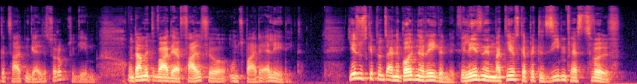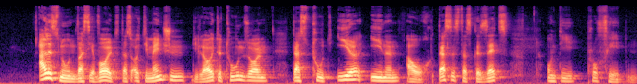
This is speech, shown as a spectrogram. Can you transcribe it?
gezahlten Geldes zurückzugeben. Und damit war der Fall für uns beide erledigt. Jesus gibt uns eine goldene Regel mit. Wir lesen in Matthäus Kapitel 7, Vers 12. Alles nun, was ihr wollt, dass euch die Menschen, die Leute tun sollen, das tut ihr ihnen auch. Das ist das Gesetz und die Propheten.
